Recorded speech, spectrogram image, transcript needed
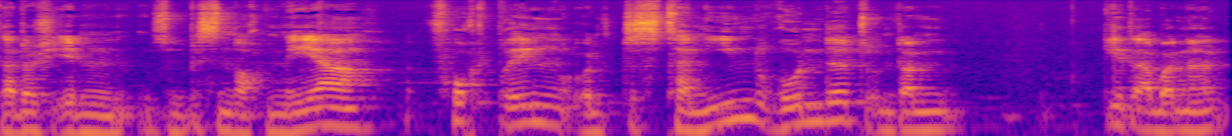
dadurch eben so ein bisschen noch mehr Frucht bringen und das Tannin rundet und dann geht aber eine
